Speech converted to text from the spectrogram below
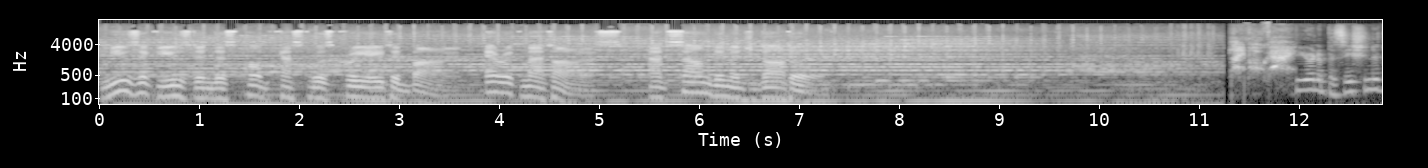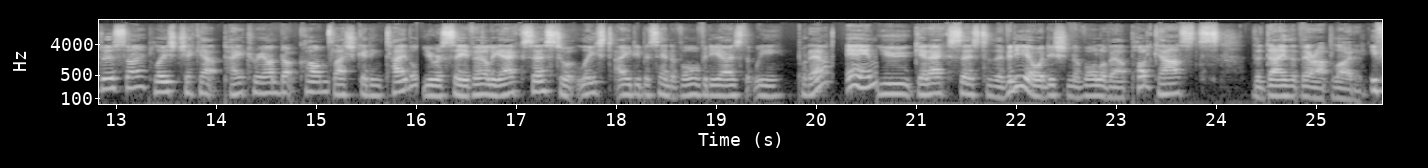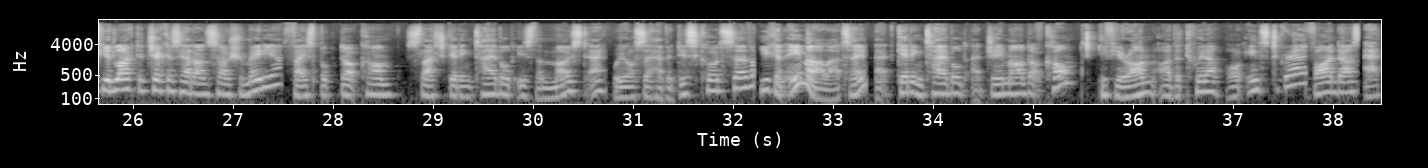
Music used in this podcast was created by Eric Matthews at soundimage.org. If you're in a position to do so, please check out patreon.com slash getting table. You receive early access to at least 80% of all videos that we put out, and you get access to the video edition of all of our podcasts the day that they're uploaded. If you'd like to check us out on social media, facebook.com slash getting tabled is the most active. We also have a Discord server. You can email our team at gettingtabled at gmail.com. If you're on either Twitter or Instagram, find us at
